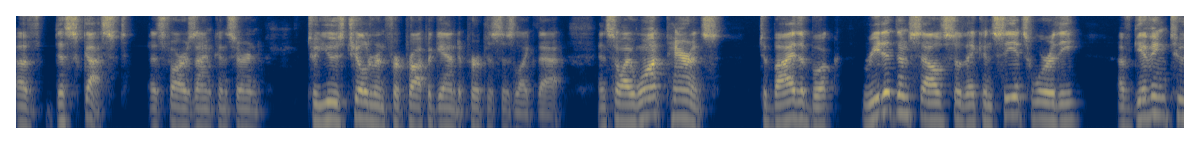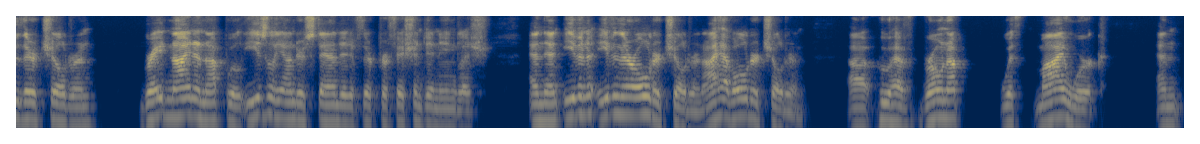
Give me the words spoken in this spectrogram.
of disgust as far as I'm concerned to use children for propaganda purposes like that. And so I want parents to buy the book, read it themselves so they can see it's worthy of giving to their children. Grade nine and up will easily understand it if they're proficient in English. And then even, even their older children. I have older children uh, who have grown up with my work and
